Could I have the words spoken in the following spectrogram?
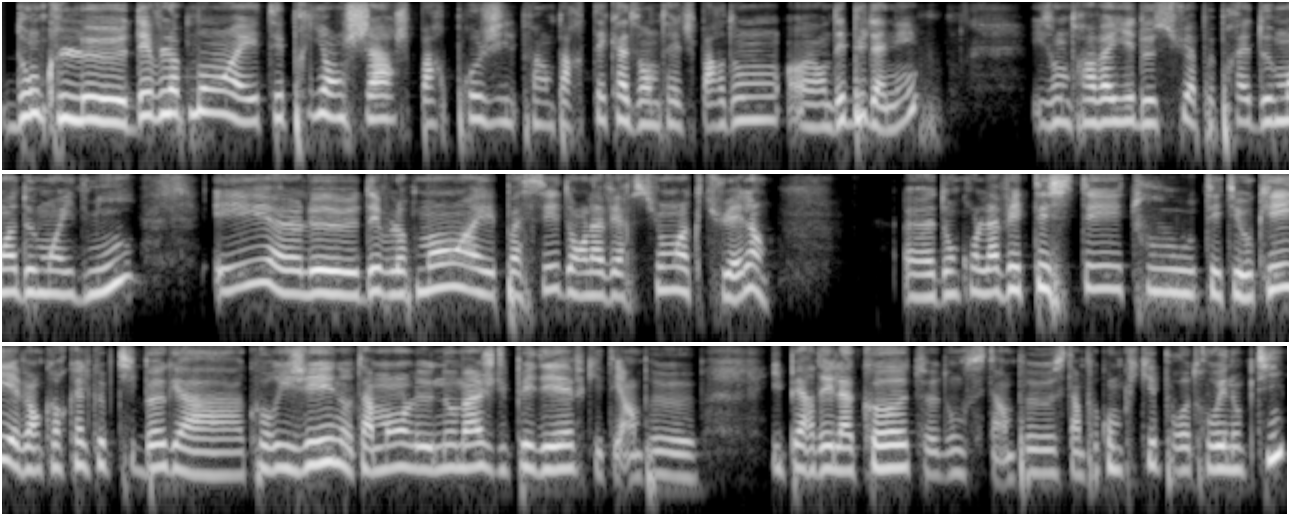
Donc le développement a été pris en charge par, par Tech Advantage pardon, en début d'année. Ils ont travaillé dessus à peu près deux mois, deux mois et demi, et le développement est passé dans la version actuelle. Euh, donc on l'avait testé, tout était OK. Il y avait encore quelques petits bugs à corriger, notamment le nommage du PDF qui était un peu, il perdait la cote, donc c'était un peu, un peu compliqué pour retrouver nos petits.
